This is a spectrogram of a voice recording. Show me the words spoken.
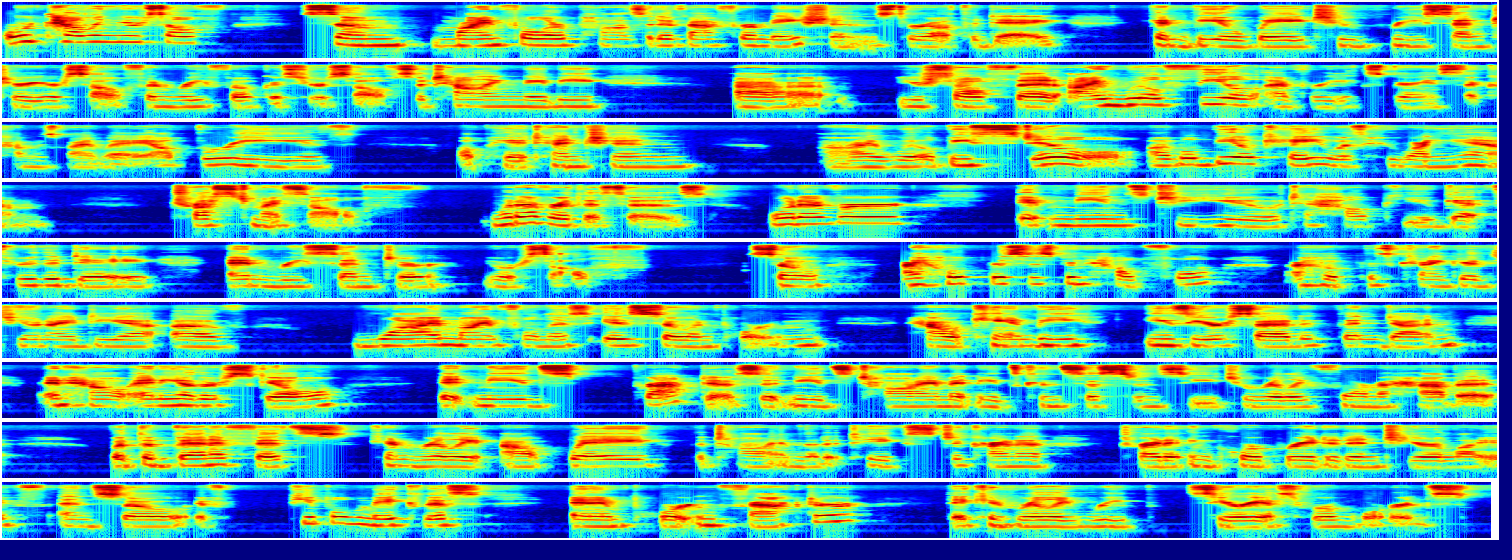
or telling yourself some mindful or positive affirmations throughout the day can be a way to recenter yourself and refocus yourself. So telling maybe uh, yourself that I will feel every experience that comes my way. I'll breathe. I'll pay attention. I will be still. I will be okay with who I am. Trust myself. Whatever this is, whatever it means to you to help you get through the day and recenter yourself. So, I hope this has been helpful. I hope this kind of gives you an idea of why mindfulness is so important how it can be easier said than done, and how any other skill, it needs practice, it needs time, it needs consistency to really form a habit. But the benefits can really outweigh the time that it takes to kind of try to incorporate it into your life. And so, if people make this an important factor, they can really reap serious rewards.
